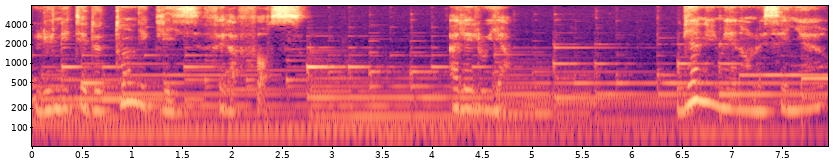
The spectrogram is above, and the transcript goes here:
l'unité de ton Église fait la force. Alléluia. Bien-aimés dans le Seigneur,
